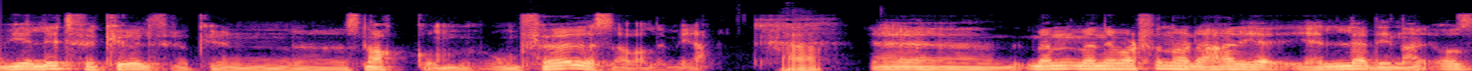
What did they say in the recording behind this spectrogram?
vi er litt for kule for å kunne snakke om, om følelser veldig mye. Ja. Eh, men, men, i hvert fall når det her gjelder dine, og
